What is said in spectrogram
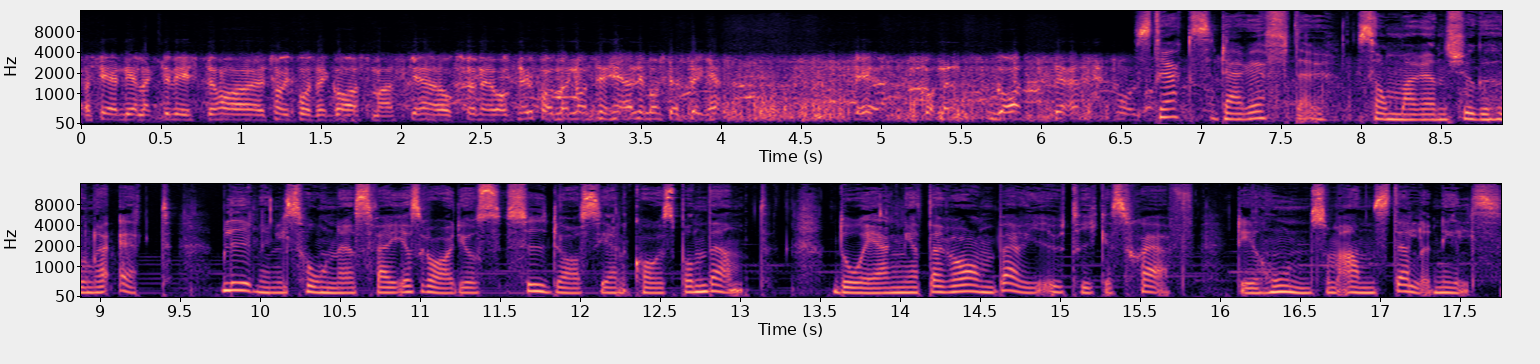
Jag ser en del aktivister har tagit på sig gasmasker här också nu och nu kommer någonting här, nu måste jag springa. Det kommer gas. Strax därefter, sommaren 2001, blir Nils Horner Sveriges Radios Sydasien-korrespondent. Då är Agneta Ramberg utrikeschef. Det är hon som anställer Nils.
